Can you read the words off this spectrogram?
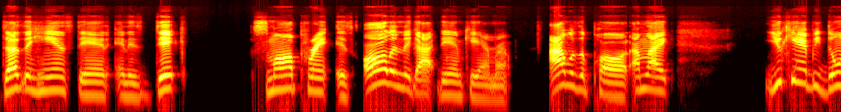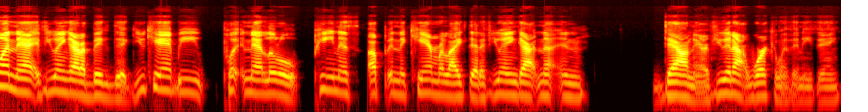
does a handstand, and his dick, small print, is all in the goddamn camera. I was appalled. I'm like, you can't be doing that if you ain't got a big dick. You can't be putting that little penis up in the camera like that if you ain't got nothing down there, if you're not working with anything.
